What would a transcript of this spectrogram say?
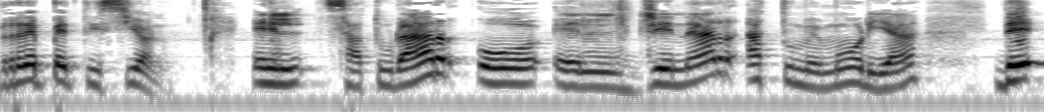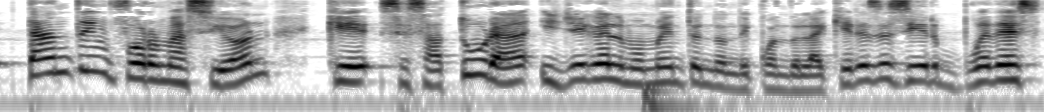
repetición. El saturar o el llenar a tu memoria de tanta información que se satura y llega el momento en donde cuando la quieres decir puedes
